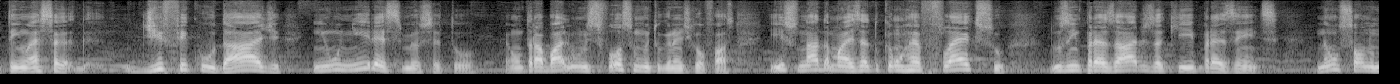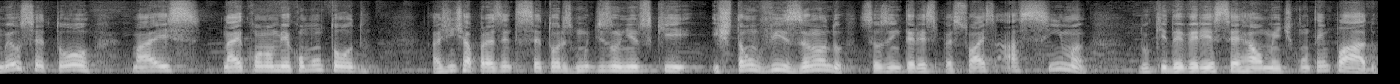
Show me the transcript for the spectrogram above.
tenho essa dificuldade em unir esse meu setor. É um trabalho, um esforço muito grande que eu faço. Isso nada mais é do que um reflexo dos empresários aqui presentes, não só no meu setor, mas na economia como um todo. a gente apresenta setores muito desunidos que estão visando seus interesses pessoais acima do que deveria ser realmente contemplado,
